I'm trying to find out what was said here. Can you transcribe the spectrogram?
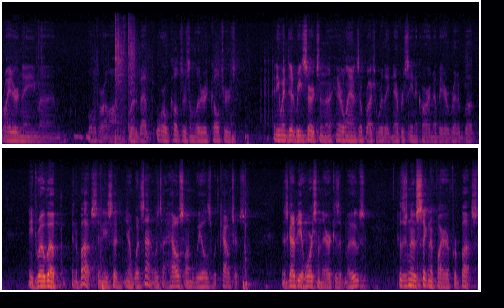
writer named um, Walter Allen, wrote about oral cultures and literate cultures. And he went and did research in the hinterlands of Russia where they'd never seen a car, and nobody ever read a book. He drove up in a bus and he said, you know, what's that? It was a house on wheels with couches. There's got to be a horse in there because it moves, because there's no signifier for bus.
